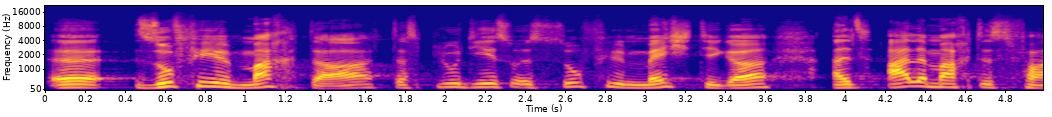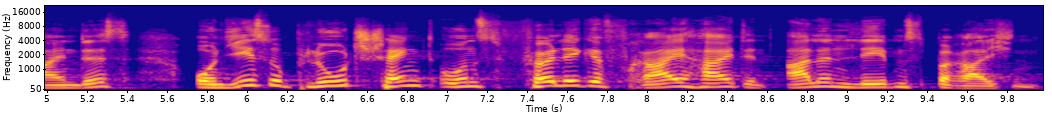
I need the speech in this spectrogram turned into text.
äh, so viel Macht da. Das Blut Jesu ist so viel mächtiger als alle Macht des Feindes. Und Jesu Blut schenkt uns völlige Freiheit in allen Lebensbereichen.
